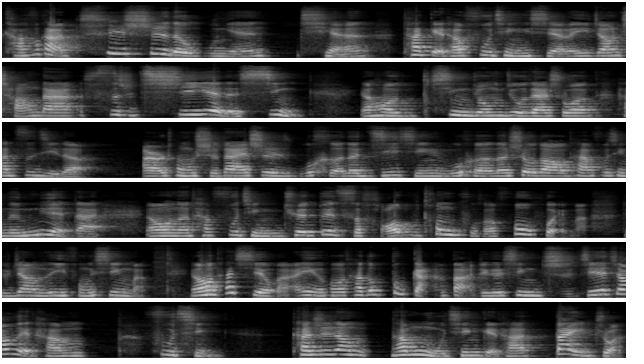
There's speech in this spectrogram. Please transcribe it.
卡夫卡去世的五年前，他给他父亲写了一张长达四十七页的信，然后信中就在说他自己的儿童时代是如何的畸形，如何的受到他父亲的虐待，然后呢，他父亲却对此毫不痛苦和后悔嘛，就这样的一封信嘛。然后他写完以后，他都不敢把这个信直接交给他父亲，他是让他母亲给他代转。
